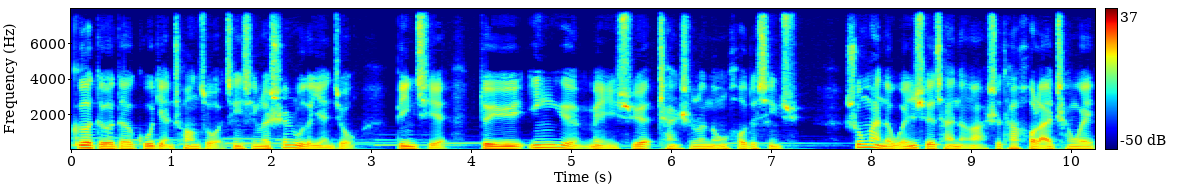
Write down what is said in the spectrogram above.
歌德的古典创作进行了深入的研究。并且对于音乐美学产生了浓厚的兴趣。舒曼的文学才能啊，是他后来成为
